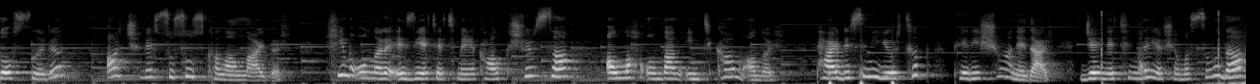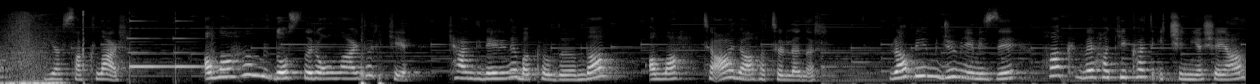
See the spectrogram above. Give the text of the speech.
dostları aç ve susuz kalanlardır. Kim onlara eziyet etmeye kalkışırsa Allah ondan intikam alır. Perdesini yırtıp perişan eder. Cennetinde yaşamasını da yasaklar. Allah'ın dostları onlardır ki kendilerine bakıldığında Allah Teala hatırlanır. Rabbim cümlemizi hak ve hakikat için yaşayan,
